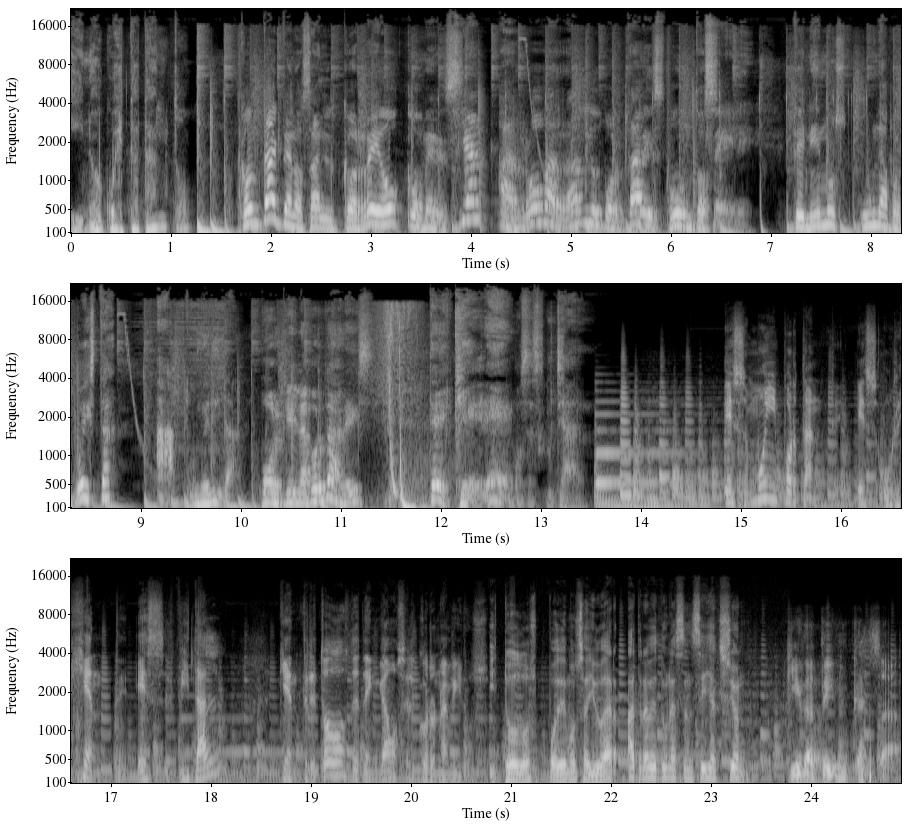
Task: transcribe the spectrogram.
y no cuesta tanto. Contáctanos al correo comercial arroba radioportales.cl. Tenemos una propuesta a tu medida, porque en la Portales te queremos escuchar. Es muy importante, es urgente, es vital que entre todos detengamos el coronavirus. Y todos podemos ayudar a través de una sencilla acción. Quédate en casa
